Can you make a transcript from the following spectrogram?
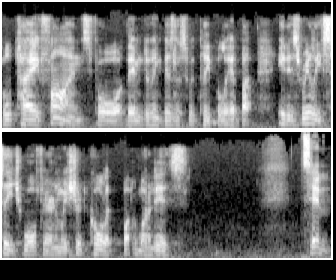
will pay fines for them doing business with people there. But it is really siege warfare, and we should call it what it is. Tim,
